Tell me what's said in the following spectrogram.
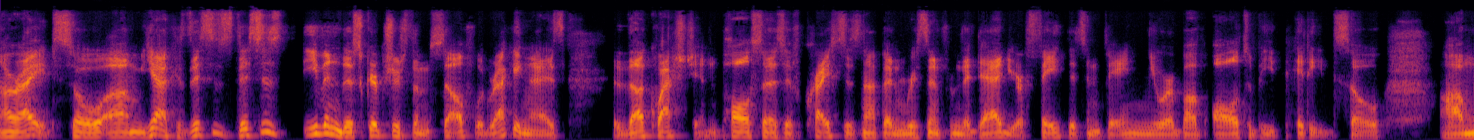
All right. So um yeah, because this is this is even the scriptures themselves would recognize the question. Paul says, if Christ has not been risen from the dead, your faith is in vain and you are above all to be pitied. So um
